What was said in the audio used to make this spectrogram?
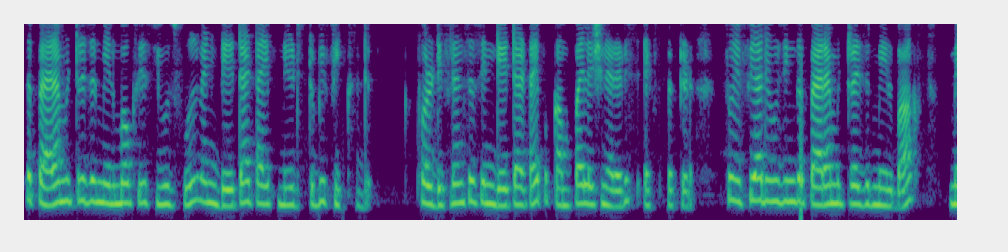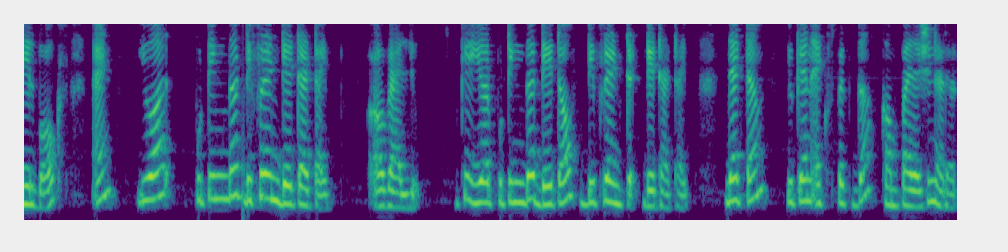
the parameterized mailbox is useful when data type needs to be fixed. For differences in data type compilation error is expected. So if you are using the parameterized mailbox mailbox and you are putting the different data type uh, value okay you are putting the data of different data type that time you can expect the compilation error.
